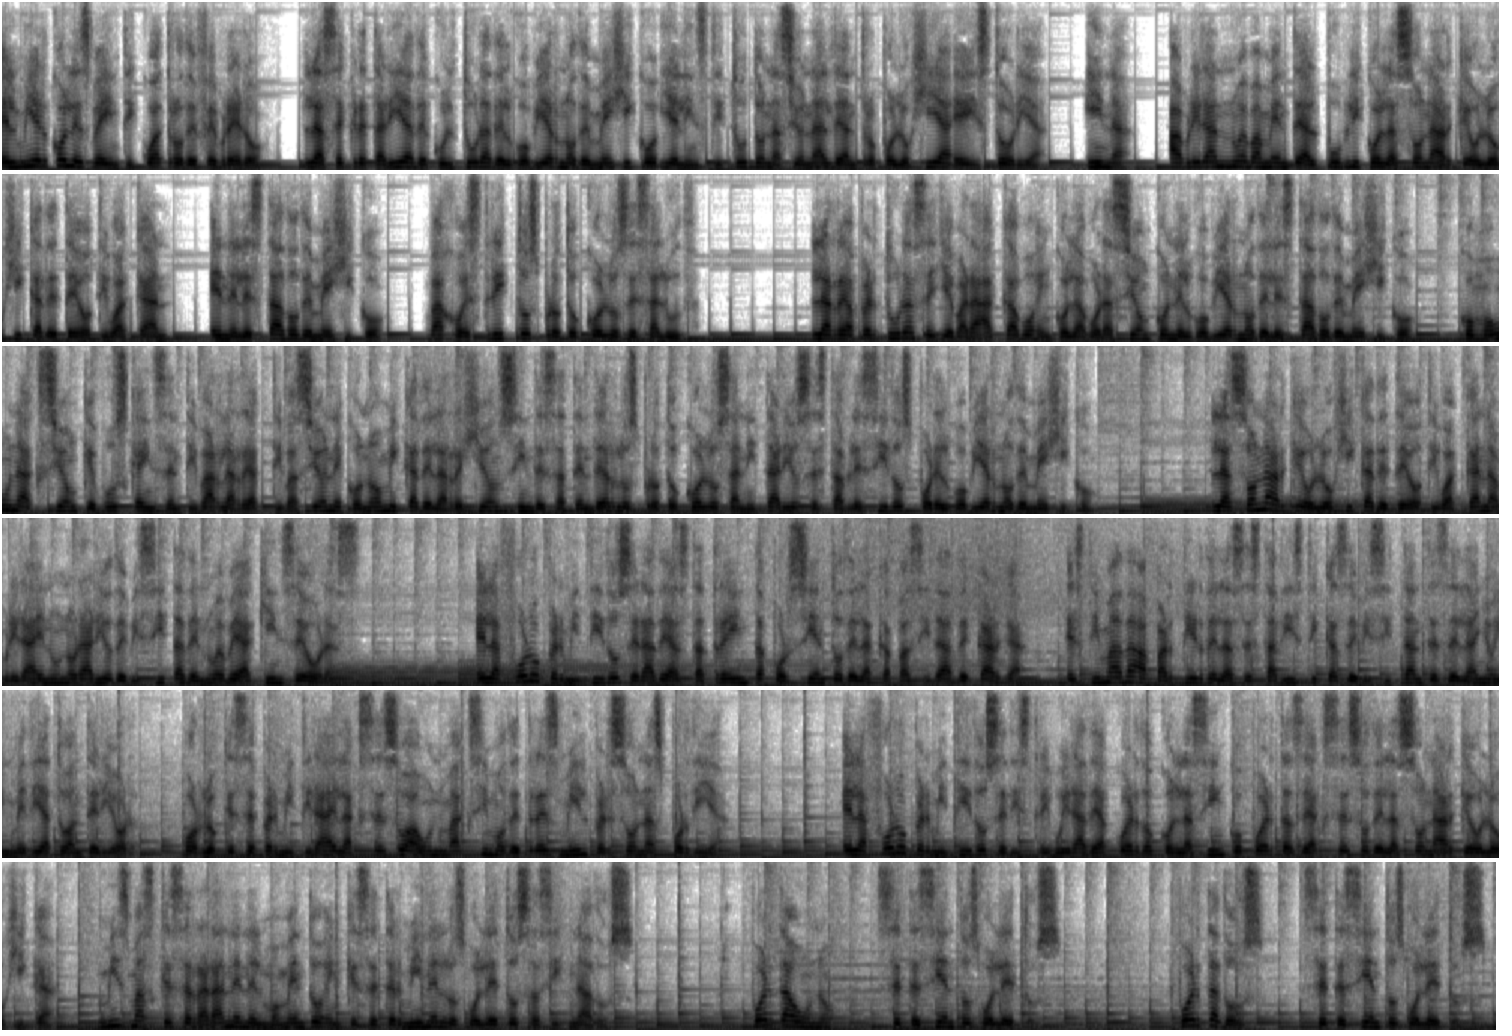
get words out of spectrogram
El miércoles 24 de febrero, la Secretaría de Cultura del Gobierno de México y el Instituto Nacional de Antropología e Historia, INA, abrirán nuevamente al público la zona arqueológica de Teotihuacán, en el Estado de México, bajo estrictos protocolos de salud. La reapertura se llevará a cabo en colaboración con el Gobierno del Estado de México, como una acción que busca incentivar la reactivación económica de la región sin desatender los protocolos sanitarios establecidos por el Gobierno de México. La zona arqueológica de Teotihuacán abrirá en un horario de visita de 9 a 15 horas. El aforo permitido será de hasta 30% de la capacidad de carga, estimada a partir de las estadísticas de visitantes del año inmediato anterior, por lo que se permitirá el acceso a un máximo de 3.000 personas por día. El aforo permitido se distribuirá de acuerdo con las cinco puertas de acceso de la zona arqueológica, mismas que cerrarán en el momento en que se terminen los boletos asignados. Puerta 1, 700 boletos. Puerta 2, 700 boletos.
